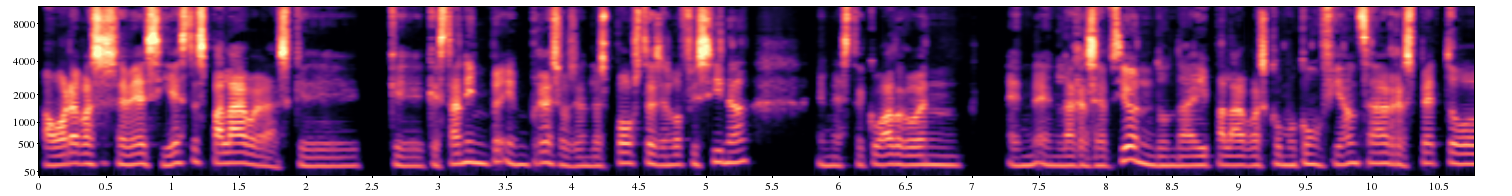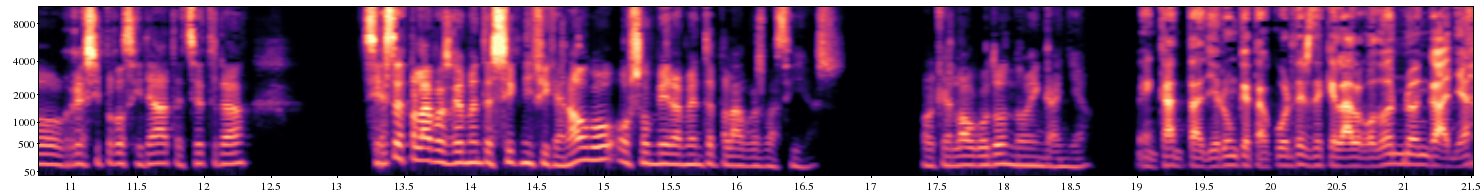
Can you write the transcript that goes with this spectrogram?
Ahora vas a saber si estas palabras que, que, que están impresos en los postes en la oficina, en este cuadro en, en, en, la recepción, donde hay palabras como confianza, respeto, reciprocidad, etc., si estas palabras realmente significan algo o son meramente palabras vacías. Porque el algodón no engaña. Me encanta, Jerón, que te acuerdes de que el algodón no engaña.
